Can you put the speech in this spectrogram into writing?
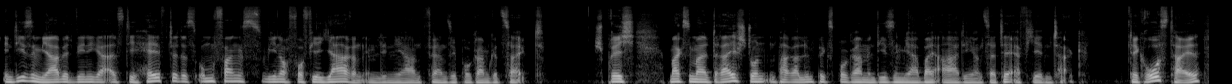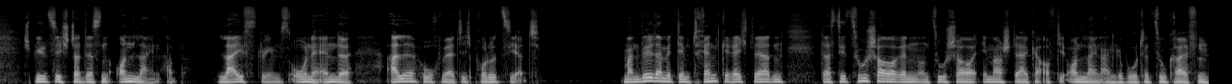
In diesem Jahr wird weniger als die Hälfte des Umfangs wie noch vor vier Jahren im linearen Fernsehprogramm gezeigt. Sprich, maximal drei Stunden Paralympics-Programm in diesem Jahr bei ARD und ZDF jeden Tag. Der Großteil spielt sich stattdessen online ab. Livestreams ohne Ende, alle hochwertig produziert. Man will damit dem Trend gerecht werden, dass die Zuschauerinnen und Zuschauer immer stärker auf die Online-Angebote zugreifen,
